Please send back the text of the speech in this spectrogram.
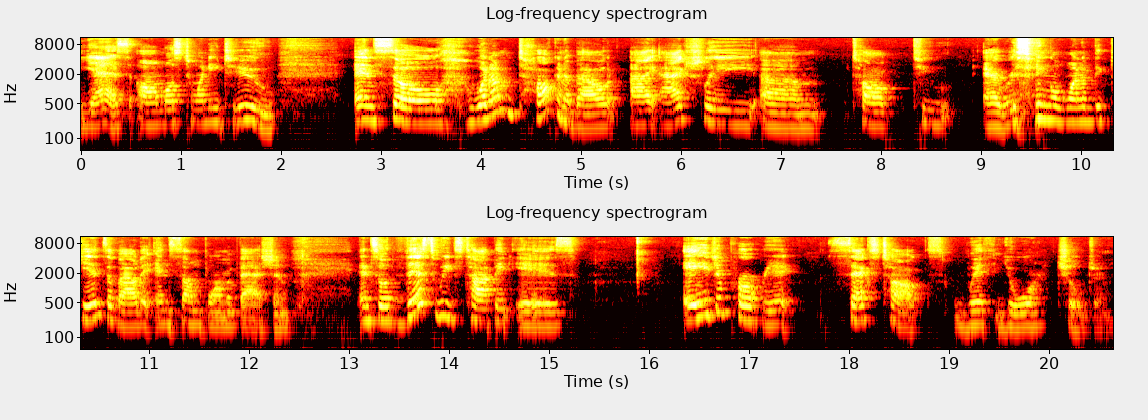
Yes, almost 22. And so, what I'm talking about, I actually um, talk to every single one of the kids about it in some form of fashion. And so this week's topic is age appropriate sex talks with your children.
